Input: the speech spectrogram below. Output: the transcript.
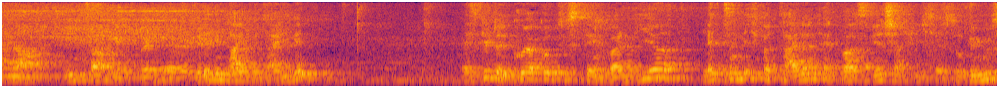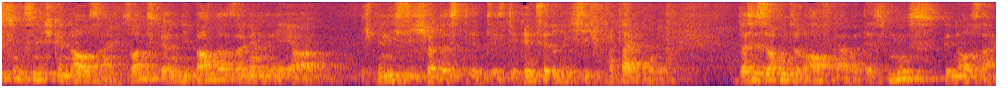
einer Gelegenheit beteiligen. Es gibt ein QR-Code-System, weil wir letztendlich verteilen etwas Wirtschaftliches. So, wir müssen ziemlich genau sein. Sonst werden die Partner sagen, ja, ich bin nicht sicher, dass die, die Grenze richtig verteilt wurde. Das ist auch unsere Aufgabe. Es muss genau sein.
